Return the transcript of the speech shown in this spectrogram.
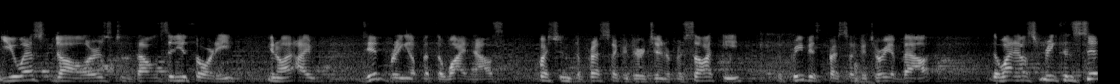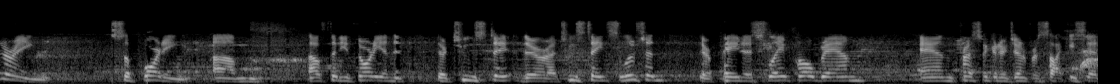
U.S. dollars to the Palestinian Authority. You know, I, I did bring up at the White House, questioned the press secretary, Jennifer Psaki, the previous press secretary, about the White House reconsidering supporting um, Palestinian Authority and their two-state their uh, two-state solution, their pay-to-slay program, and Press Secretary Jennifer Psaki said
